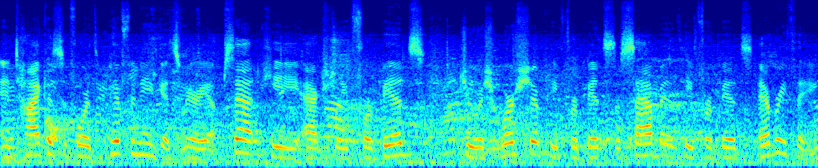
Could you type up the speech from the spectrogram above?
Antiochus IV Epiphanes gets very upset. He actually forbids Jewish worship, he forbids the Sabbath, he forbids everything,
